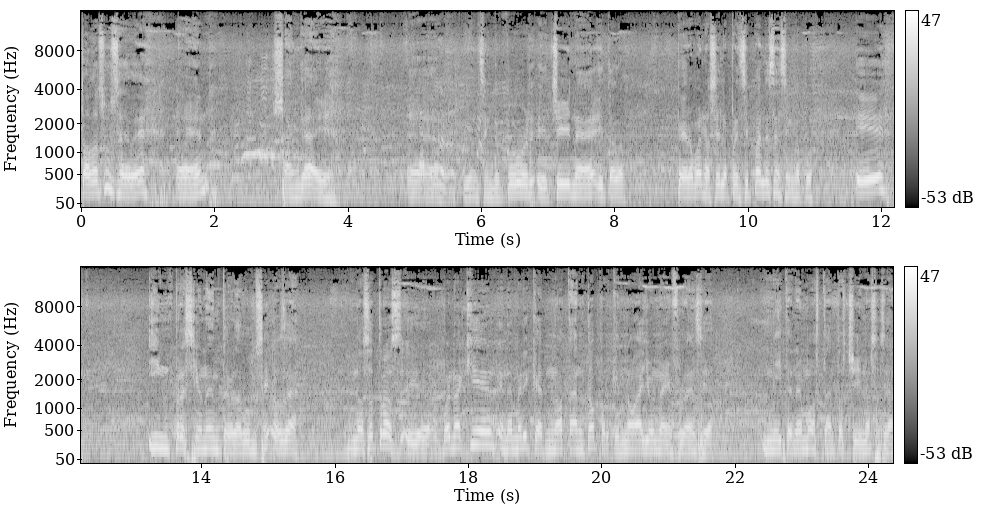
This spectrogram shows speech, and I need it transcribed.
todo sucede en Shanghái. eh, y en Singapur y China y todo. Pero bueno, sí, lo principal es en Singapur. Eh, impresionante, ¿verdad, o sea, nosotros, eh, bueno, aquí en, América no tanto porque no hay una influencia ni tenemos tantos chinos, o sea,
